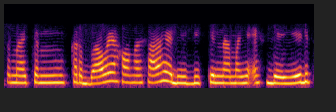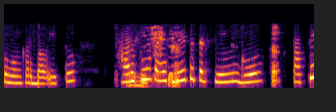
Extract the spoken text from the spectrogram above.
semacam kerbau ya kalau nggak salah ya dibikin namanya SBY di punggung kerbau itu. Harusnya Pak SBY itu tersinggung. Tapi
